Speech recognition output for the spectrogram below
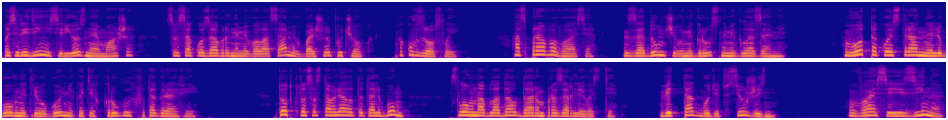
Посередине серьезная Маша с высоко забранными волосами в большой пучок, как у взрослой. А справа Вася с задумчивыми грустными глазами. Вот такой странный любовный треугольник этих круглых фотографий. Тот, кто составлял этот альбом, словно обладал даром прозорливости – ведь так будет всю жизнь. Вася и Зина,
